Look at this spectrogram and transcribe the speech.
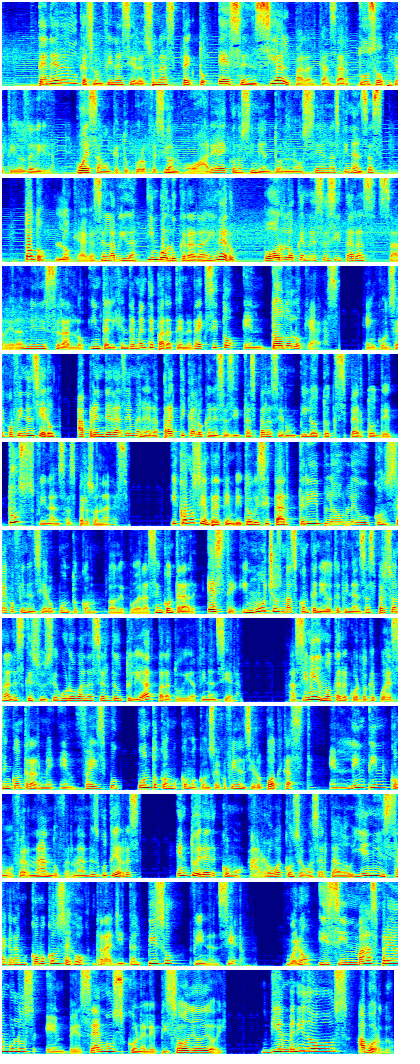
Tener educación financiera es un aspecto esencial para alcanzar tus objetivos de vida pues aunque tu profesión o área de conocimiento no sean las finanzas, todo lo que hagas en la vida involucrará dinero, por lo que necesitarás saber administrarlo inteligentemente para tener éxito en todo lo que hagas. En Consejo Financiero aprenderás de manera práctica lo que necesitas para ser un piloto experto de tus finanzas personales. Y como siempre te invito a visitar www.consejofinanciero.com, donde podrás encontrar este y muchos más contenidos de finanzas personales que su seguro van a ser de utilidad para tu vida financiera. Asimismo, te recuerdo que puedes encontrarme en facebook.com como Consejo Financiero Podcast, en LinkedIn como Fernando Fernández Gutiérrez, en Twitter como arroba consejo acertado y en Instagram como consejo rayita al piso financiero. Bueno, y sin más preámbulos, empecemos con el episodio de hoy. Bienvenidos a bordo.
